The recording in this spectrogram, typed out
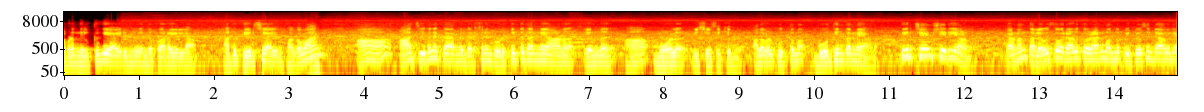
അവിടെ നിൽക്കുകയായിരുന്നു എന്ന് പറയില്ല. അത് തീർച്ചയായും ഭഗവാൻ ആ ആ ജീവനക്കാരന് ദർശനം കൊടുത്തിട്ട് തന്നെയാണ് എന്ന് ആ മോൾ വിശ്വസിക്കുന്നു. അത് അവൾക്ക് ഉത്തമ ബോധ്യം തന്നെയാണ്. തീർച്ചയായും ശരിയാണ്. കാരണം തലേദിവസം ഒരാൾ തൊഴാൻ വന്ന്. പിറ്റേ ദിവസം രാവിലെ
